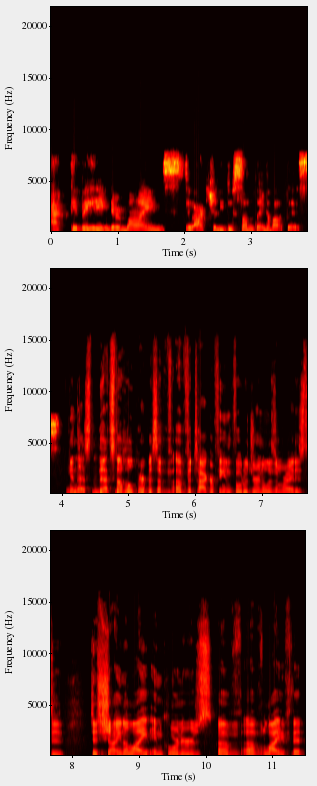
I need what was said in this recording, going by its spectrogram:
activating their minds to actually do something about this. And that's that's the whole purpose of, of photography and photojournalism, right? Is to to shine a light in corners of of life that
